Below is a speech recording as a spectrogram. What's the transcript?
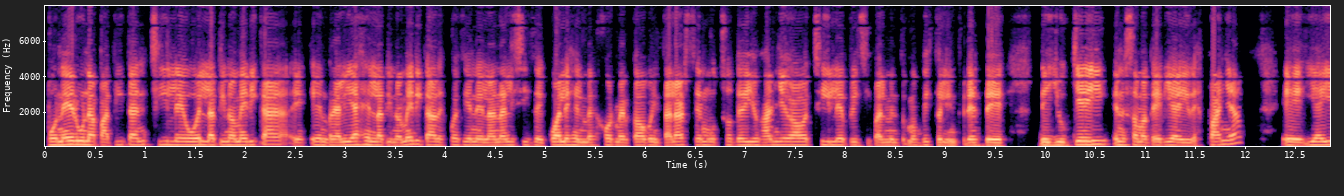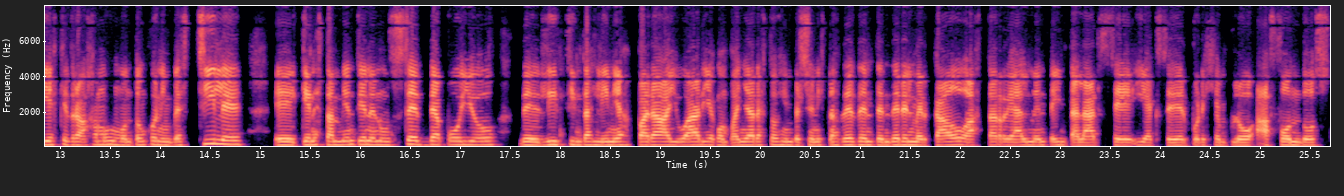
poner una patita en Chile o en Latinoamérica, eh, en realidad es en Latinoamérica, después viene el análisis de cuál es el mejor mercado para instalarse, muchos de ellos han llegado a Chile, principalmente hemos visto el interés de, de UK en esa materia y de España, eh, y ahí es que trabajamos un montón con Invest Chile, eh, quienes también tienen un set de apoyo de distintas líneas para ayudar y acompañar a estos inversionistas desde entender el mercado hasta realmente instalarse y acceder, por ejemplo, a fondos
